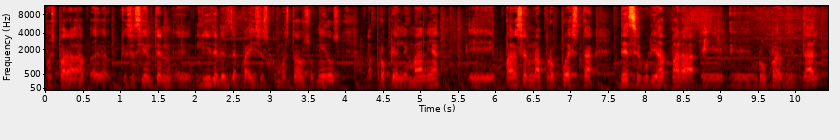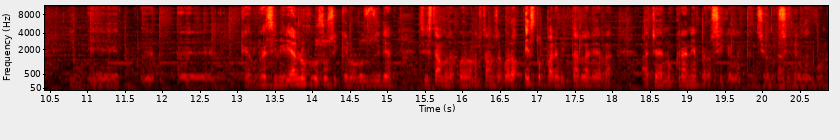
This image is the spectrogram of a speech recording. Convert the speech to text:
pues para que se sienten líderes de países como Estados Unidos, la propia Alemania, para hacer una propuesta de seguridad para Europa Oriental. Que recibirían los rusos y que los rusos dirían si estamos de acuerdo o no estamos de acuerdo. Esto para evitar la guerra allá en Ucrania, pero sigue la tensión sin duda alguna.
